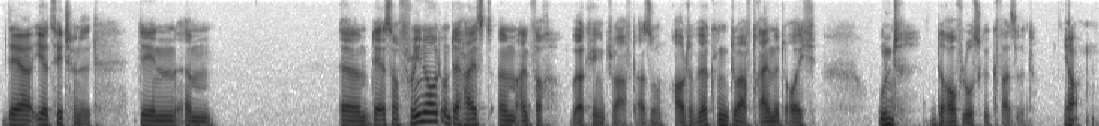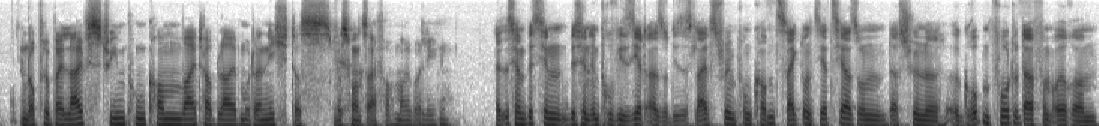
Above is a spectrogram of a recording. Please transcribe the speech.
der IRC-Channel, den, ähm, ähm, der ist auf Freenode und der heißt ähm, einfach Working Draft. Also Auto Working Draft rein mit euch und darauf losgequasselt. Ja, und ob wir bei livestream.com weiterbleiben oder nicht, das müssen wir uns einfach mal überlegen. Es ist ja ein bisschen, bisschen improvisiert. Also dieses livestream.com zeigt uns jetzt ja so ein, das schöne äh, Gruppenfoto da von eurem.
